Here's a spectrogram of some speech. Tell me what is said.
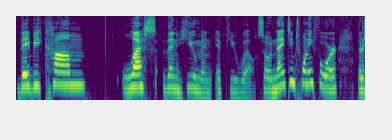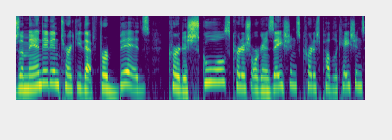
They become less than human, if you will. So in 1924, there's a mandate in Turkey that forbids Kurdish schools, Kurdish organizations, Kurdish publications.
